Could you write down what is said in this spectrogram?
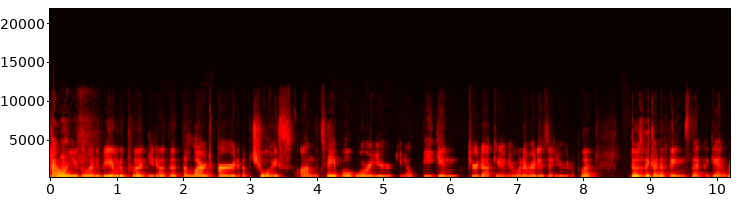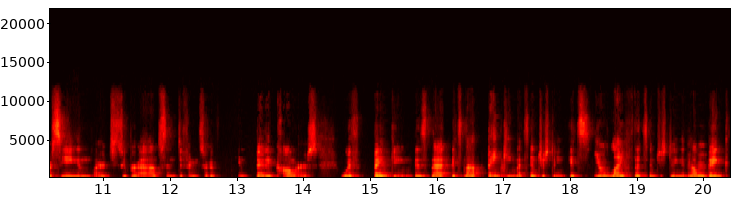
how are you going to be able to put, you know, the, the large bird of choice on the table or your, you know, vegan turducken or whatever it is that you're going to put? Those are the kind of things that, again, we're seeing in large super apps and different sort of embedded commerce with banking is that it's not banking that's interesting. It's your life that's interesting and mm-hmm. how bank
